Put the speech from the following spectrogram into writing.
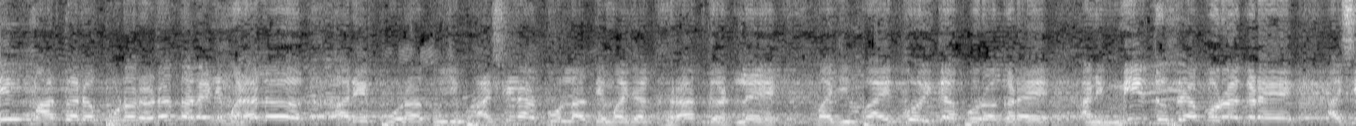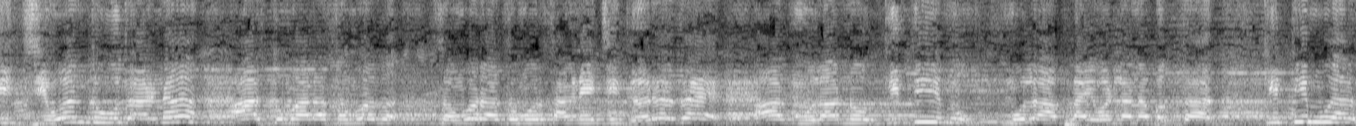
एक म्हातारं पुढं रडत आलं आणि म्हणालं अरे पोरा तुझी भाषणात बोलला ते माझ्या घरात घडलंय. माझी बायको एका पोराकडे आहे आणि मी दुसऱ्या पोराकडे आहे. अशी जिवंत उदाहरणं आज तुम्हाला समोर समोरासमोर सांगण्याची गरज आहे. आज मुलांना किती मु- मुलं आपल्या आई वडिलांना बघतात. किती मुलं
